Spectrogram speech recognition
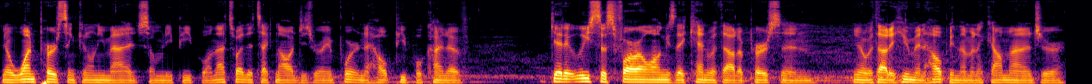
you know, one person can only manage so many people, and that's why the technology is really important to help people kind of get at least as far along as they can without a person, you know, without a human helping them, an account manager.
